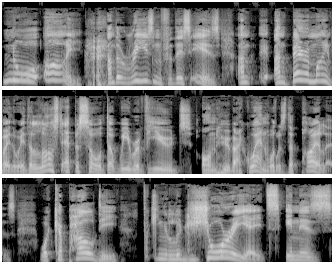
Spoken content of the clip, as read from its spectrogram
nor I. and the reason for this is, and and bear in mind, by the way, the last episode that we reviewed on Who Back When was the pilots, where Capaldi fucking luxuriates in his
